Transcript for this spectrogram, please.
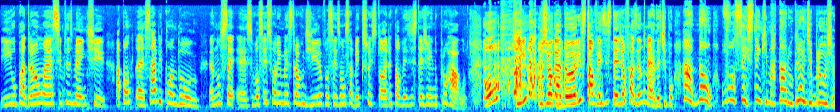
E o padrão é simplesmente. é, sabe quando. Eu não sei. é, se vocês forem mestrar um dia, vocês vão saber que sua história talvez esteja indo pro ralo. Ou que os jogadores talvez estejam fazendo merda. Tipo, ah, não, vocês têm que matar o grande bruxo.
